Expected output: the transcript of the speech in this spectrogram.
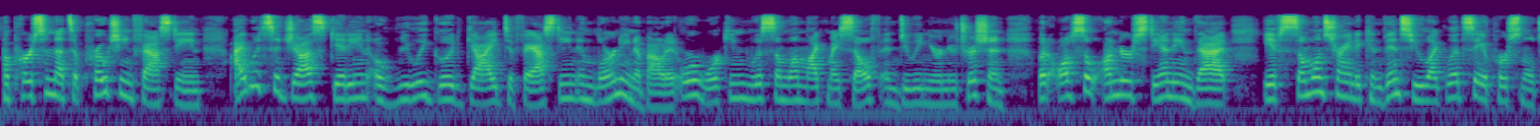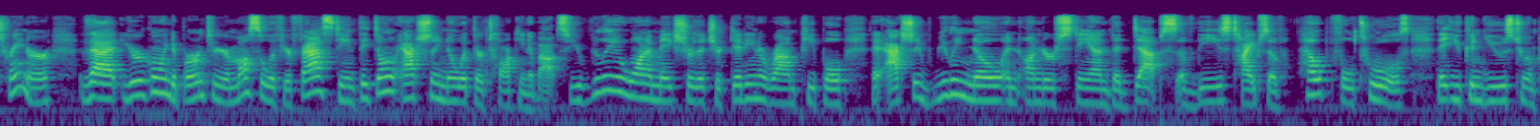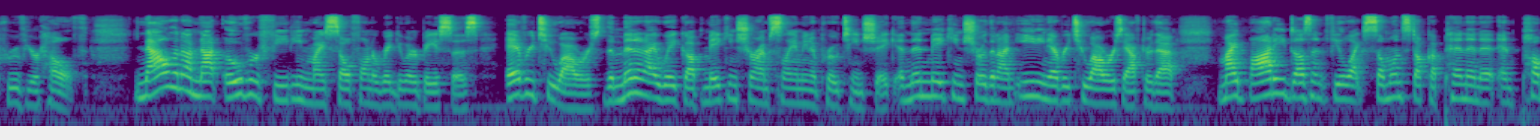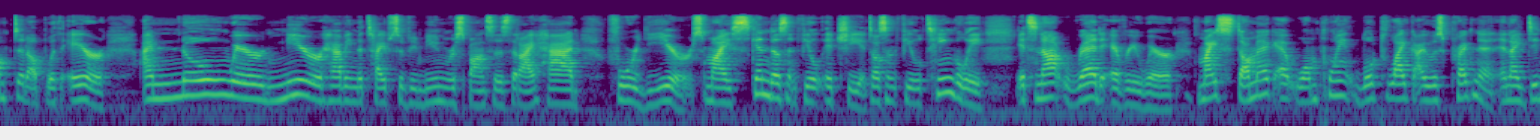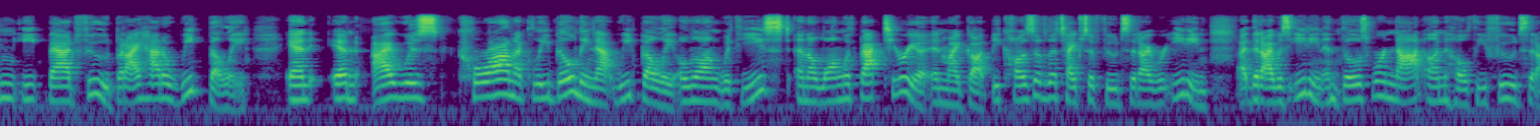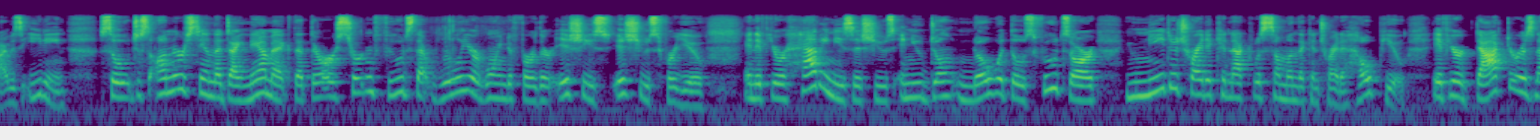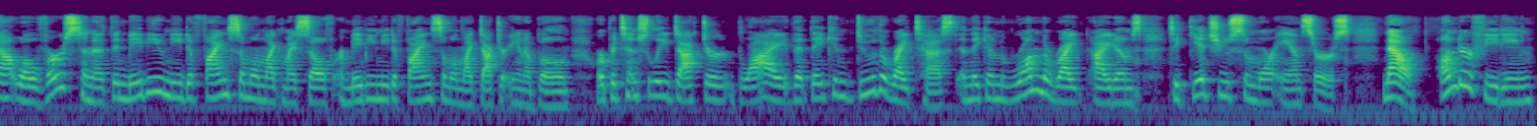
a person that's approaching fasting, I would suggest getting a really good guide to fasting and learning about it, or working with someone like myself and doing your nutrition. But also understanding that if someone's trying to convince you, like let's say a personal trainer, that you're going to burn through your muscle if you're fasting, they don't actually know what they're talking about. So you really want to make sure that you're getting around people that actually really know and understand the depths of these types of helpful tools that you can use to improve your health. Now that I'm not overfeeding myself on a regular basis, every two hours. The minute I wake up, making sure I'm slamming a protein shake and then making sure that I'm eating every two hours after that. My body doesn't feel like someone stuck a pin in it and pumped it up with air. I'm nowhere near having the types of immune responses that I had for years. My skin doesn't feel itchy, it doesn't feel tingly, it's not red everywhere. My stomach at one point looked like I was pregnant and I didn't eat bad food, but I had a wheat belly and and I was was chronically building that wheat belly along with yeast and along with bacteria in my gut because of the types of foods that I were eating uh, that I was eating and those were not unhealthy foods that I was eating. So just understand the dynamic that there are certain foods that really are going to further issues issues for you. And if you're having these issues and you don't know what those foods are, you need to try to connect with someone that can try to help you. If your doctor is not well versed in it, then maybe you need to find someone like myself or maybe you need to find someone like Dr. Anna Bone or potentially Dr. Bligh that they can do the right test and they can run the right items to get you some more answers. Now, underfeeding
